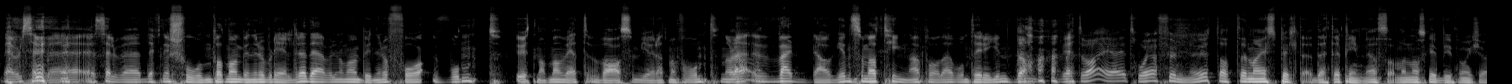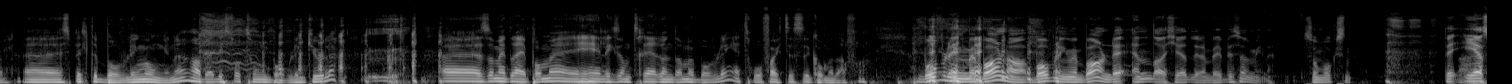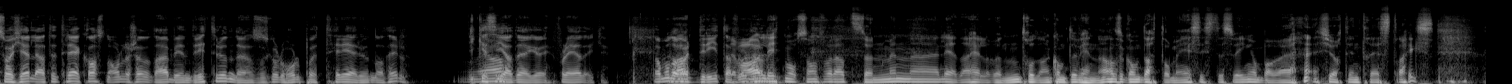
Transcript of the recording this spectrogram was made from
Det er vel selve, selve definisjonen på at man begynner å bli eldre. Det er vel når man begynner å få vondt uten at man vet hva som gjør at man får vondt. Når det er hverdagen som har tynga på deg vondt i ryggen, da Vet du hva, jeg tror jeg har funnet ut at når jeg spilte Dette er pinlig, altså, men nå skal jeg by på meg sjøl. Jeg spilte bowling med ungene. Hadde jeg litt for tung bowlingkule. eh, som jeg dreiv på med i liksom tre runder med bowling. Jeg tror faktisk det kommer derfra. Bowling med barna, bowling med barn det er enda kjedeligere enn babysvømming som voksen. Det er så kjedelig. Etter tre kast når alle skjønner at dette blir en drittrunde, og så skal du holde på i tre runder til. Ikke Ja. si at det er gøy, for det er det ikke. Da må det ha vært drita Det var litt morsomt, for at sønnen min eh, leda hele runden, trodde han kom til å vinne. Og så kom dattera mi i siste sving og bare kjørte inn tre strikes.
